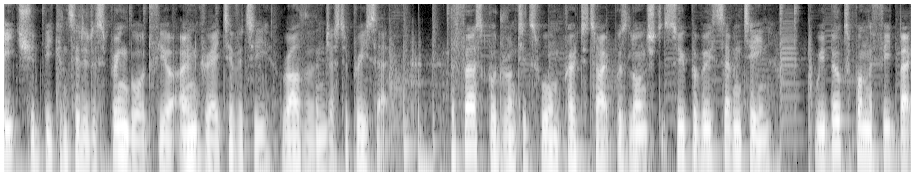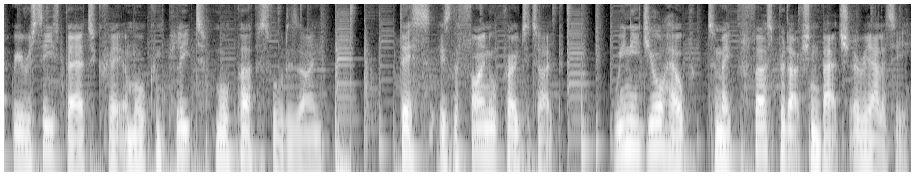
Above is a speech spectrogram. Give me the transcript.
Each should be considered a springboard for your own creativity rather than just a preset. The first Quadrantid Swarm prototype was launched at Superbooth 17. We built upon the feedback we received there to create a more complete, more purposeful design. This is the final prototype. We need your help to make the first production batch a reality.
